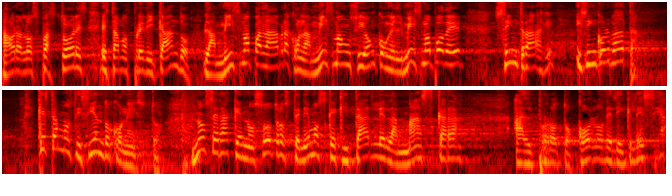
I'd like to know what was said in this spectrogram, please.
Ahora los pastores estamos predicando la misma palabra, con la misma unción, con el mismo poder, sin traje y sin corbata. ¿Qué estamos diciendo con esto? ¿No será que nosotros tenemos que quitarle la máscara al protocolo de la iglesia?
